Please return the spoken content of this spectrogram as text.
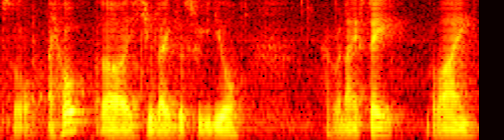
so I hope uh, you like this video. Have a nice day. Bye bye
